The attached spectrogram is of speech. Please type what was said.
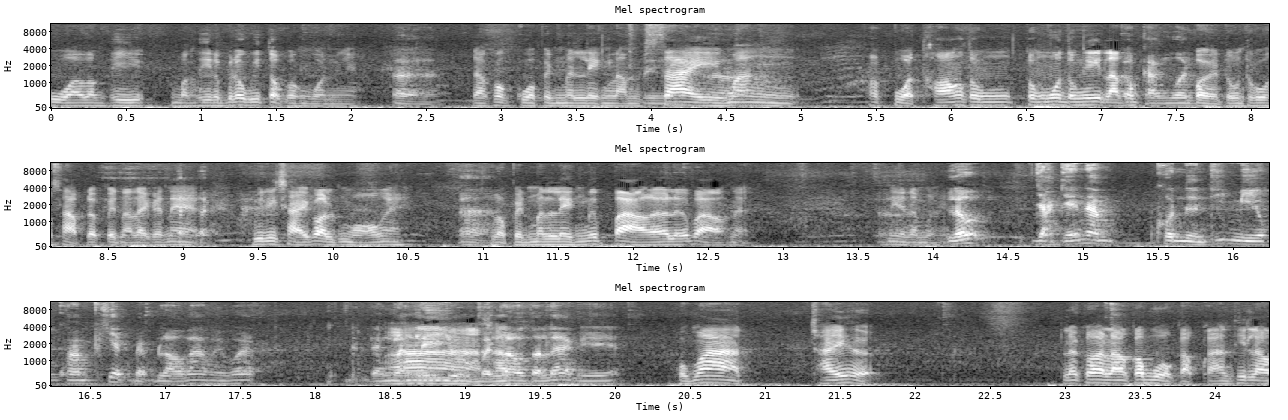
กลัวบางทีบางทีเราเป็นโรควิตกกังวลไงเออเราก็กลัวเป็นมะเร็งลำไส้อ่ามั่งปวดท้องตรงตรงนู้นตรงนี้เราก็กังวลเปิดตรงโทรศัพท์แล้วเป็นอะไรกันแน่ วินิจฉัยก่อนหมอไงอ่าเราเป็นมะเร็งหรือเปล่าแล้วหรือเปล่าเนี่ยนี่แหละมันแล้วอยากแนะนำคนอื่นที่มีความเครียดแบบเราบ้างไหมว่ายังลังเลอยู่อ่าเหมือนครับเราตอนแรกนี้ ผมว่าใช้เถอะ แล้วก็เราก็บวกกับการที่เรา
